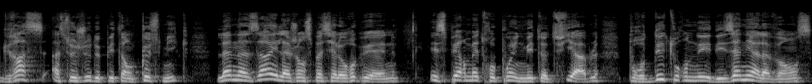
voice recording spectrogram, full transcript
Grâce à ce jeu de pétanque cosmique, la NASA et l'Agence spatiale européenne espèrent mettre au point une méthode fiable pour détourner des années à l'avance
